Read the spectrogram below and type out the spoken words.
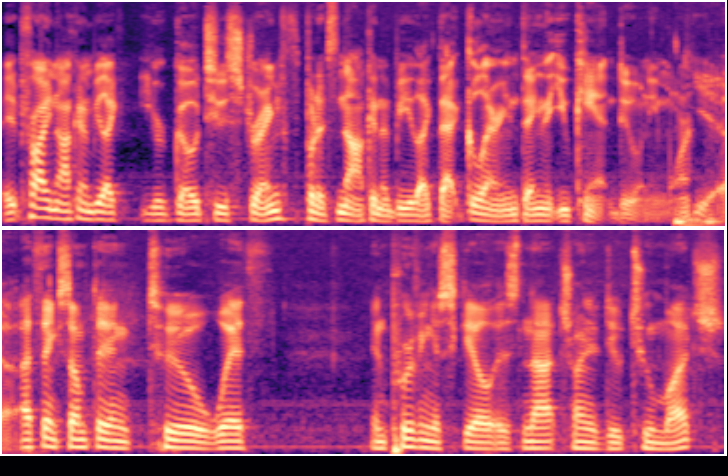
it's probably not going to be like your go to strength, but it's not going to be like that glaring thing that you can't do anymore. Yeah, I think something too with improving a skill is not trying to do too much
